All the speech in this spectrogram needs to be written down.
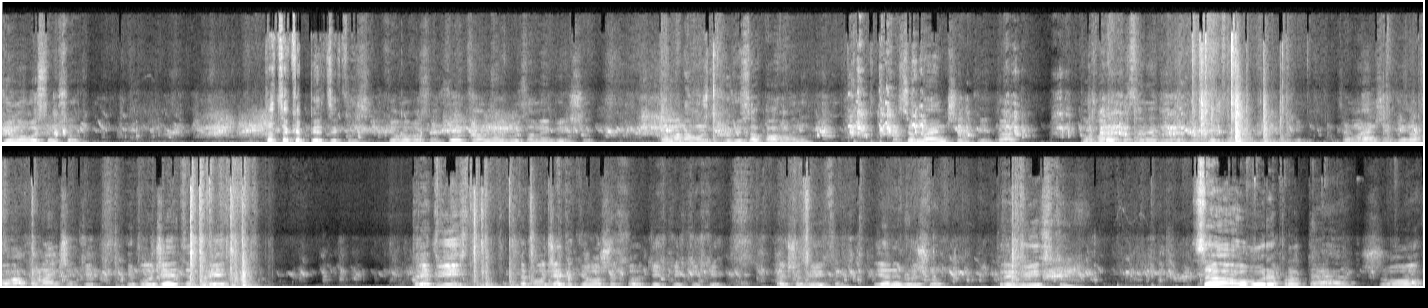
кіло 800. Та це капець якийсь. Кіло 800 це, мабуть, найбільший. Там мене може такі віса погані. А це меншенький, так? Ну, берете середній арифметичний. Це меншенький, набагато меншенький. І виходить 3, 3200. Це виходить кіло 600. Тих, тих, тих, тих. Так що дивіться, я не брешу. 3200. Це говорить про те, що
